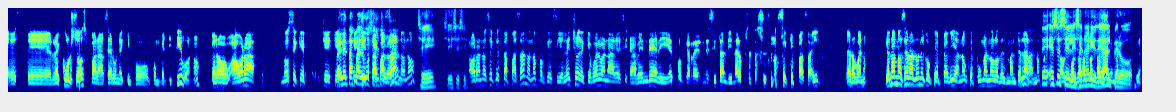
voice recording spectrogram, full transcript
este, recursos para hacer un equipo competitivo, ¿no? Pero ahora no sé qué, qué, qué- Fue la etapa qué- de qué está pasando, ¿verdad? ¿no? Sí, sí, sí, sí. Ahora no sé qué está pasando, ¿no? Porque si el hecho de que vuelvan a, a vender y es porque necesitan dinero, pues entonces no sé qué pasa ahí, ¿no? Pero bueno, yo nada más era lo único que pedía, ¿no? Que Pumas no lo desmantelara, ¿no? Ese no es el escenario ideal, pero- situación.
